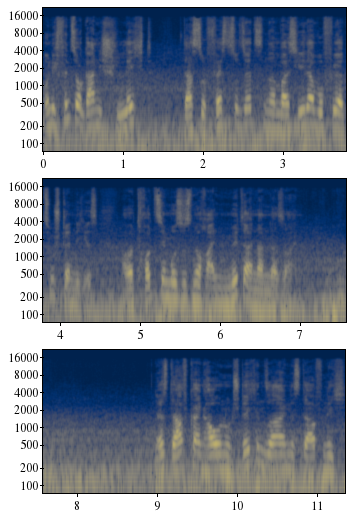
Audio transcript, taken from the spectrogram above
und ich finde es auch gar nicht schlecht, das so festzusetzen, dann weiß jeder, wofür er zuständig ist. Aber trotzdem muss es noch ein Miteinander sein. Es darf kein Hauen und Stechen sein, es darf nicht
